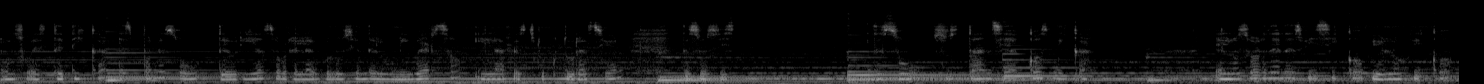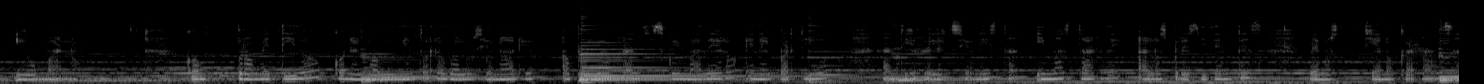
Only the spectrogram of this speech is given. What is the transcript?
En su estética expone su teoría sobre la evolución del universo y la reestructuración de su, sustancia cósmica en los órdenes físico, biológico y humano. Comprometido con el movimiento revolucionario, apoyó a Francisco y Madero en el partido antireeleccionista y más tarde a los presidentes Venustiano Carranza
